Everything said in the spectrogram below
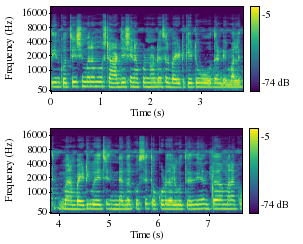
దీనికి వచ్చేసి మనము స్టార్ట్ చేసినప్పటి నుండి అసలు బయటికి ఎటు పోదండి మళ్ళీ మనం బయటికి పోయి దగ్గరకు వస్తే తొక్కుడు తగులుతుంది. అంత మనకు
